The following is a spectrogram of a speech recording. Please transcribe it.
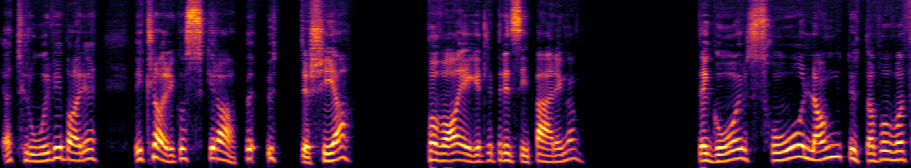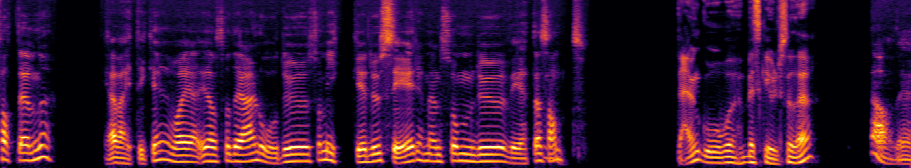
jeg tror vi bare Vi klarer ikke å skrape yttersida på hva egentlig prinsippet er engang. Det går så langt utafor vår fatteevne. Jeg veit ikke. Jeg, altså det er noe du, som ikke du ser, men som du vet er sant. Det er jo en god beskrivelse, det. Ja, det,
